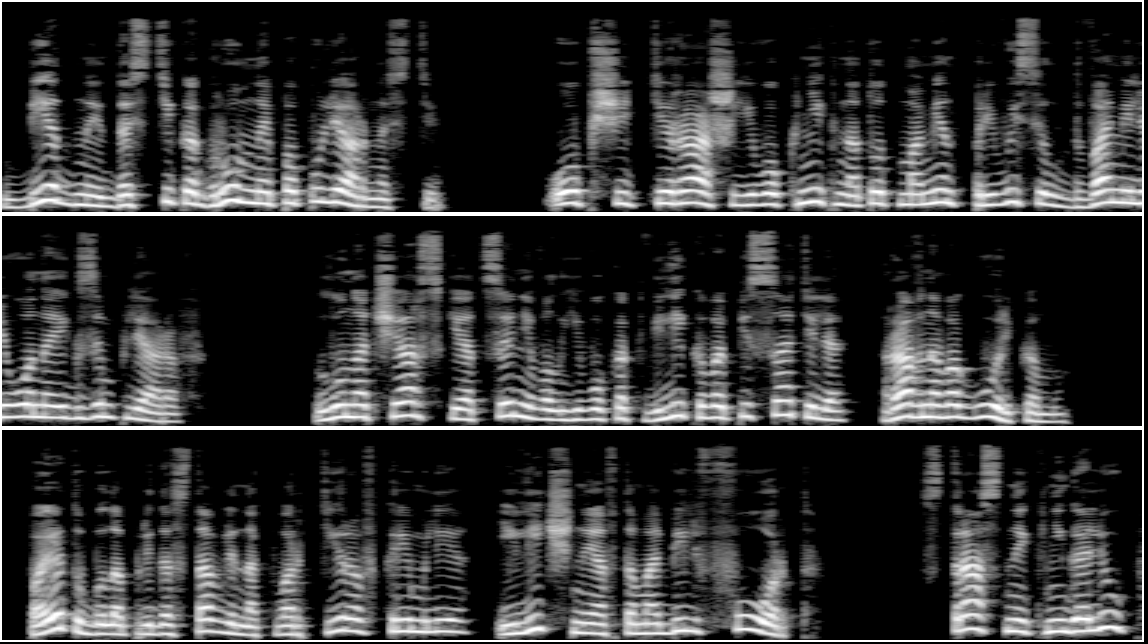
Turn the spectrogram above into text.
бедный достиг огромной популярности. Общий тираж его книг на тот момент превысил 2 миллиона экземпляров. Луначарский оценивал его как великого писателя, равного Горькому. Поэту была предоставлена квартира в Кремле и личный автомобиль «Форд». Страстный книголюб,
